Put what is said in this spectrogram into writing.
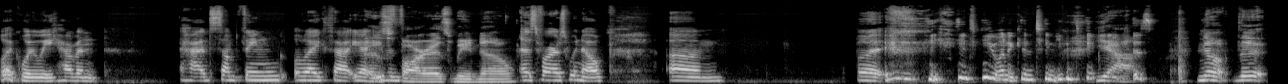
luckily we haven't had something like that yet as even far as we know. as far as we know um but you want to continue Dave? Yeah. Because- No, the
